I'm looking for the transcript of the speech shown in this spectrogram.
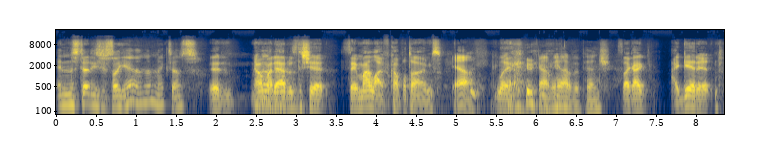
And instead, he's just like, yeah, that makes sense. And, no, my dad was the shit. Saved my life a couple times. yeah, Like got me out of a pinch. It's like I I get it,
